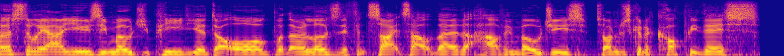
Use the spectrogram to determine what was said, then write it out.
Personally, I use emojipedia.org, but there are loads of different sites out there that have emojis. So I'm just going to copy this,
